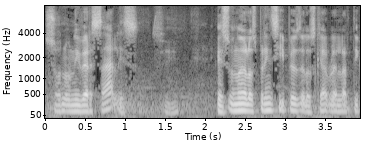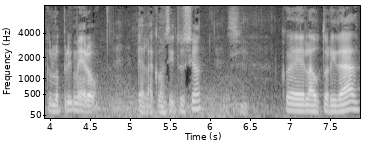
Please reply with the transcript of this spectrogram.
son universales. Es uno de los principios de los que habla el artículo primero de la Constitución. Que la autoridad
